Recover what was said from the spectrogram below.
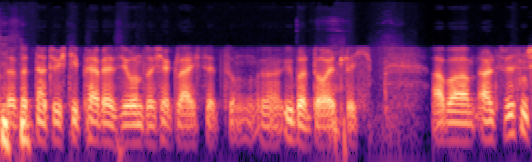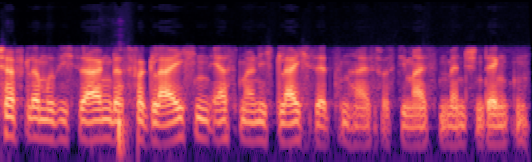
Und da wird natürlich die Perversion solcher Gleichsetzungen äh, überdeutlich. Aber als Wissenschaftler muss ich sagen, dass Vergleichen erstmal nicht gleichsetzen heißt, was die meisten Menschen denken.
